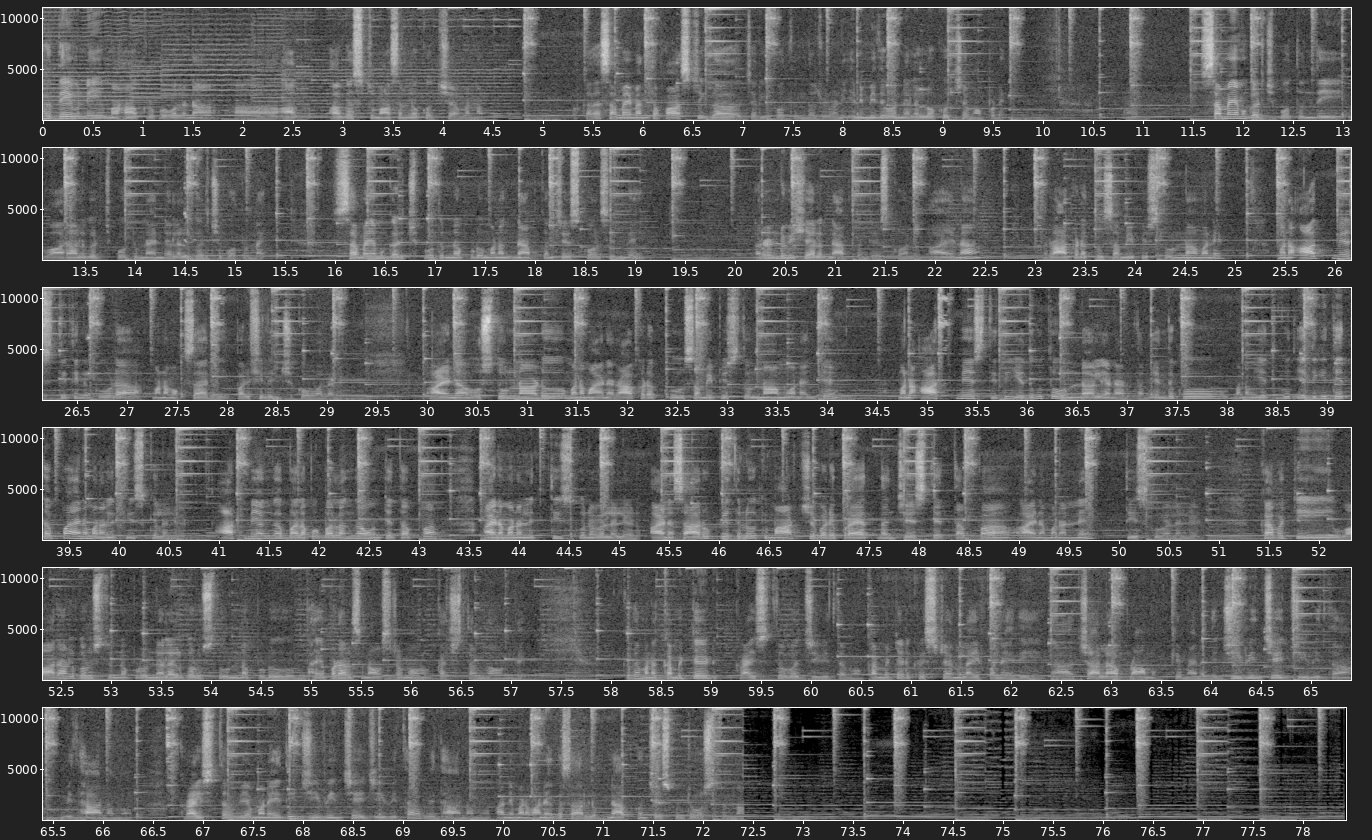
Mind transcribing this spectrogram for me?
దేవుని మహాకృప వలన ఆగస్టు మాసంలోకి వచ్చామన్న. కదా సమయం ఎంత ఫాస్ట్గా జరిగిపోతుందో చూడండి. ఎనిమిదవ నెలలోకి వచ్చాము అప్పుడే. సమయం గడిచిపోతుంది వారాలు గడిచిపోతున్నాయి నెలలు గడిచిపోతున్నాయి. సమయం గడిచిపోతున్నప్పుడు మనం జ్ఞాపకం చేసుకోవాల్సింది రెండు విషయాలు జ్ఞాపకం చేసుకోవాలి. ఆయన రాకడకు సమీపిస్తున్నామని మన ఆత్మీయ స్థితిని కూడా మనం ఒకసారి పరిశీలించుకోవాలని. ఆయన వస్తున్నాడు మనం ఆయన రాకడకు సమీపిస్తున్నాము అని అంటే మన ఆత్మీయ స్థితి ఎదుగుతూ ఉండాలి అని అర్థం. ఎందుకు? మనం ఎదుగు ఎదిగితే తప్ప ఆయన మనల్ని తీసుకెళ్ళలేడు. ఆత్మీయంగా బలప బలంగా ఉంటే తప్ప ఆయన మనల్ని తీసుకుని వెళ్ళలేడు. ఆయన సారూప్యతలోకి మార్చబడే ప్రయత్నం చేస్తే తప్ప ఆయన మనల్ని తీసుకువెళ్ళలేడు. కాబట్టి వారాలు గడుస్తున్నప్పుడు నెలలు గడుస్తూ ఉన్నప్పుడు భయపడాల్సిన అవసరము ఖచ్చితంగా ఉంది. కదా మన కమిటెడ్ క్రైస్తవ జీవితము కమిటెడ్ క్రిస్టియన్ లైఫ్ అనేది చాలా ప్రాముఖ్యమైనది. జీవించే జీవిత విధానము క్రైస్తవ్యం అనేది జీవించే జీవిత విధానము అని మనం అనేక సార్లు జ్ఞాపకం చేసుకుంటూ వస్తున్నాం.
